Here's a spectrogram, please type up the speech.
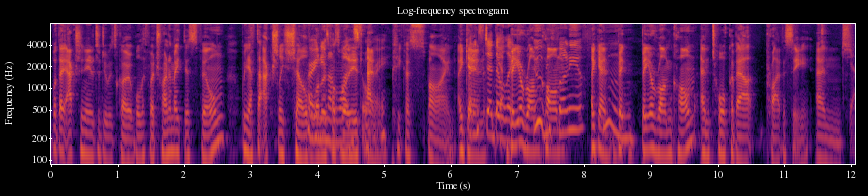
what they actually needed to do is go, well, if we're trying to make this film, we have to actually shelve a Hone lot of in those possibilities and pick a spine. Again, instead they were be a like, "It would be rom com. funny if- Again, be, hmm. be a rom com and talk about privacy and Yeah.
